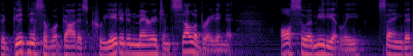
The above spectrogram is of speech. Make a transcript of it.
the goodness of what God has created in marriage and celebrating it, also immediately saying that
